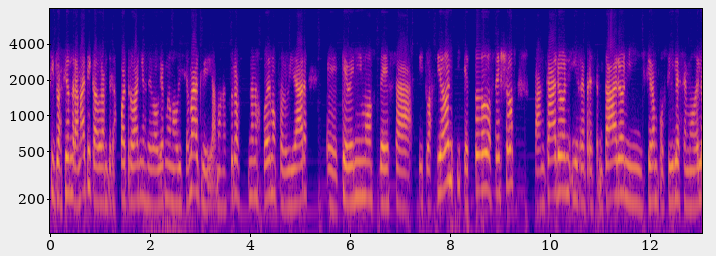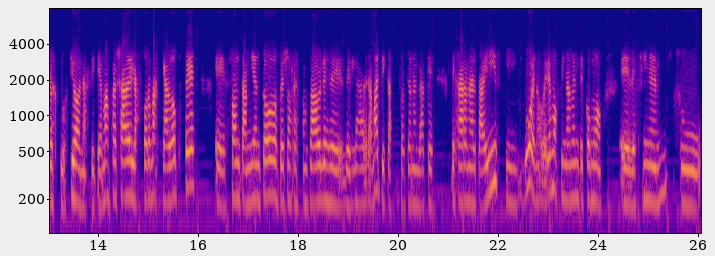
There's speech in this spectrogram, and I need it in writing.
situación dramática durante los cuatro años de gobierno de Mauricio Macri. Digamos, nosotros no nos podemos olvidar que venimos de esa situación y que todos ellos bancaron y representaron y hicieron posible ese modelo de exclusión. Así que más allá de las formas que adopte, eh, son también todos ellos responsables de, la dramática situación en la que dejaron al país y bueno, veremos finalmente cómo eh, definen su,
